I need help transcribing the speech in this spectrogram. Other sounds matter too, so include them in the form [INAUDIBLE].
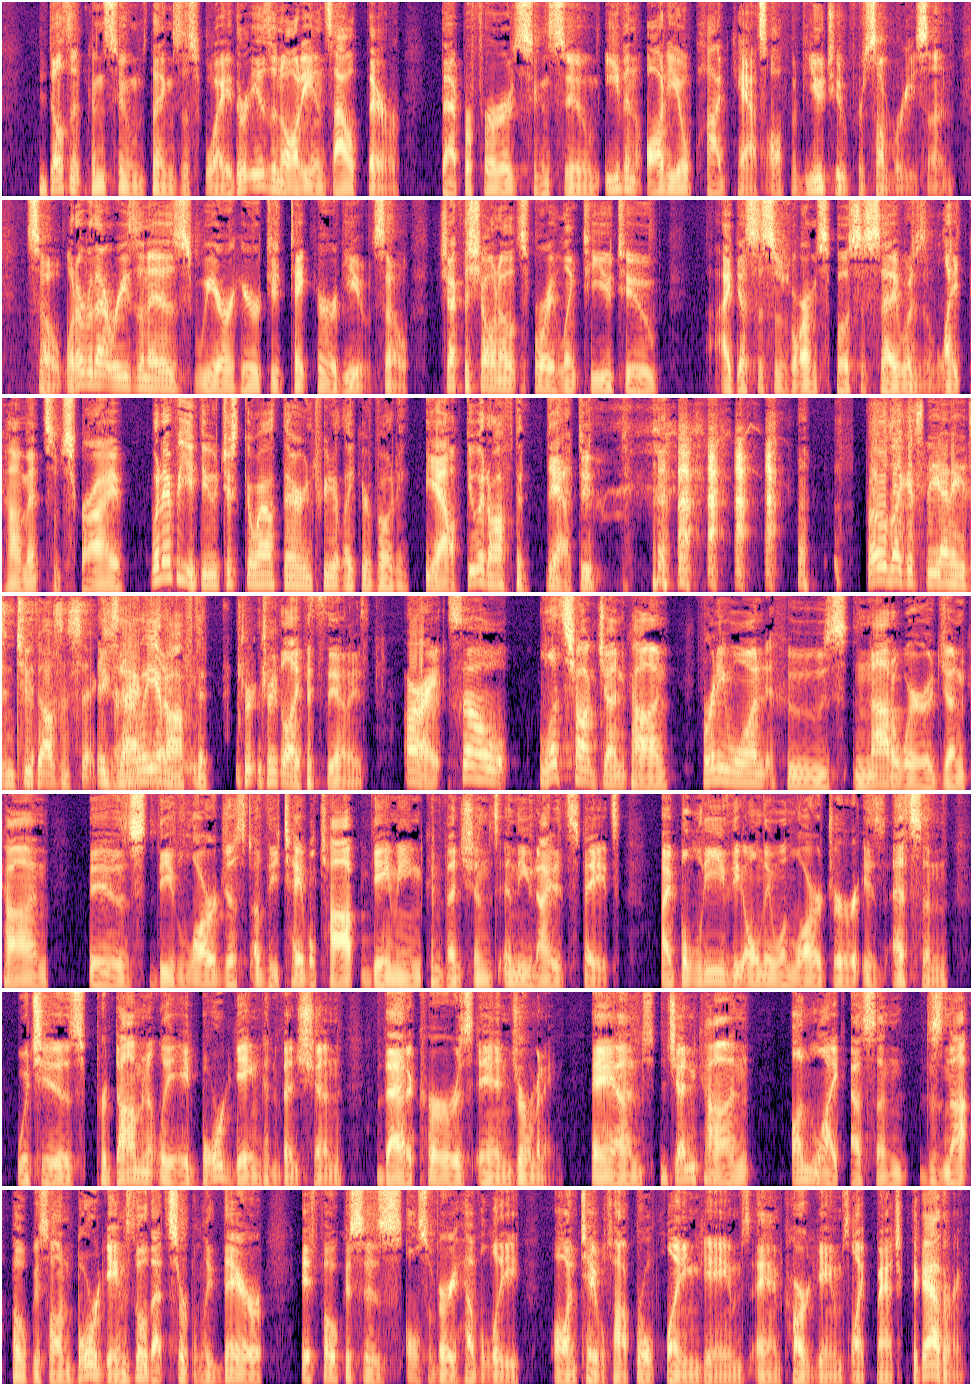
doesn't consume things this way, there is an audience out there that prefers to consume even audio podcasts off of YouTube for some reason. So, whatever that reason is, we are here to take care of you. So, check the show notes for a link to YouTube. I guess this is where I'm supposed to say, what is it, like, comment, subscribe? Whatever you do, just go out there and treat it like you're voting. Yeah. Do it often. Yeah, dude. [LAUGHS] Vote like it's the Ennies in 2006. Exactly. Early and often. treat, treat it like it's the Ennies. All right, so let's talk Gen Con. For anyone who's not aware, Gen Con is the largest of the tabletop gaming conventions in the United States. I believe the only one larger is Essen, which is predominantly a board game convention that occurs in Germany. And Gen Con, unlike Essen, does not focus on board games, though that's certainly there. It focuses also very heavily on tabletop role playing games and card games like Magic the Gathering.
